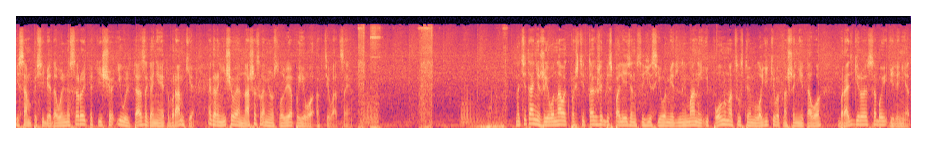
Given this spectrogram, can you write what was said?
и сам по себе довольно сырой, так еще и ульта загоняет в рамки, ограничивая наши с вами условия по его активации. На Титане же его навык почти так же бесполезен в связи с его медленной маной и полным отсутствием логики в отношении того, брать героя с собой или нет.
